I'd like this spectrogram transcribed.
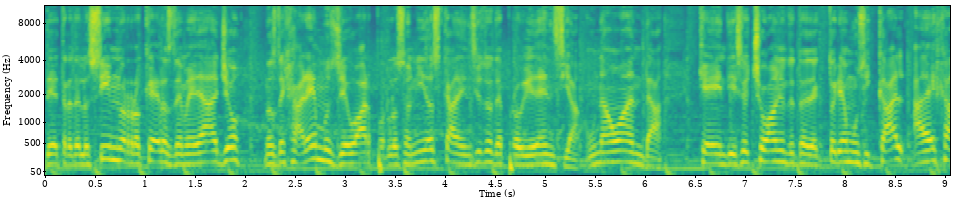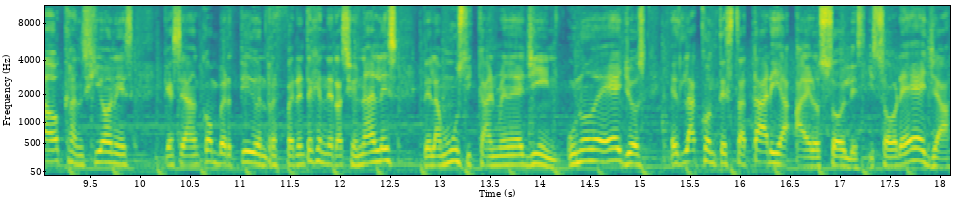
Detrás de los himnos rockeros de Medallo, nos dejaremos llevar por los sonidos cadenciosos de Providencia, una banda que en 18 años de trayectoria musical ha dejado canciones que se han convertido en referentes generacionales de la música en Medellín. Uno de ellos es la contestataria Aerosoles y sobre ella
